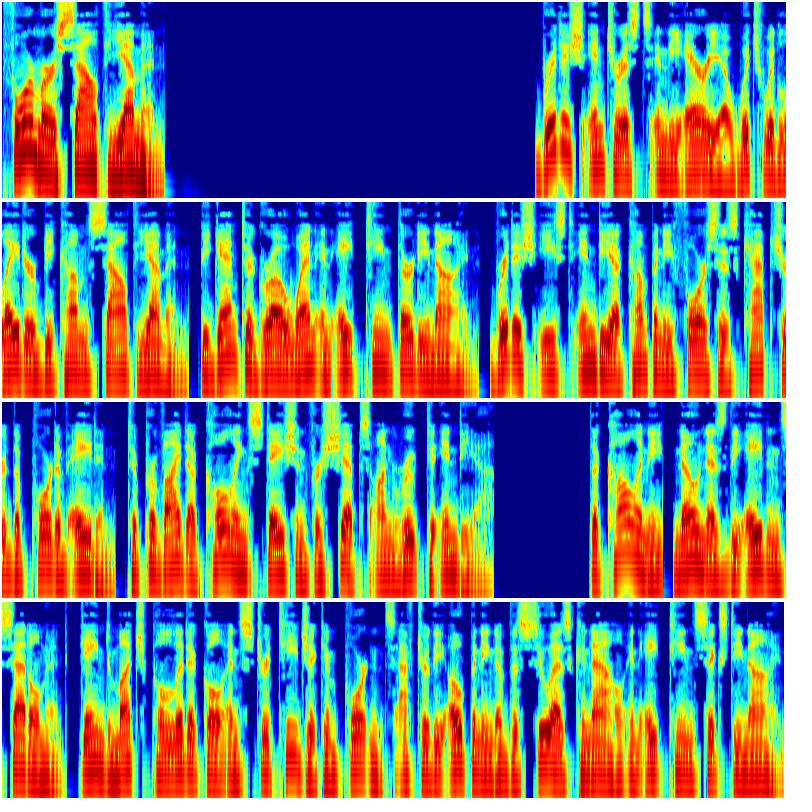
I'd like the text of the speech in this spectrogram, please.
Former South Yemen British interests in the area which would later become South Yemen, began to grow when in 1839, British East India Company forces captured the port of Aden, to provide a coaling station for ships en route to India. The colony, known as the Aden settlement, gained much political and strategic importance after the opening of the Suez Canal in 1869.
